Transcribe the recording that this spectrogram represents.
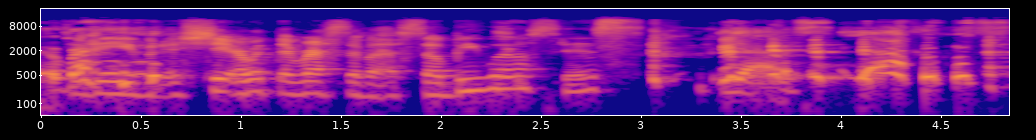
to right. be able to share with the rest of us. So be well, sis. yes, yes.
